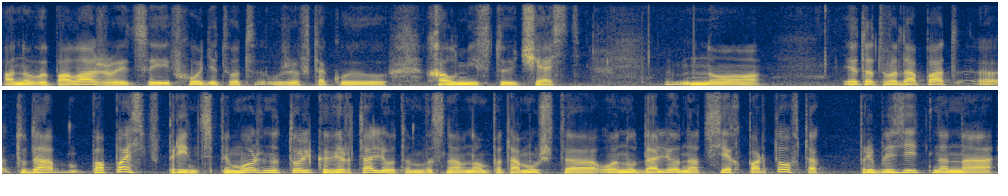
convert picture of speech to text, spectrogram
оно выполаживается и входит вот уже в такую холмистую часть. Но этот водопад, э, туда попасть, в принципе, можно только вертолетом в основном, потому что он удален от всех портов, так приблизительно на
